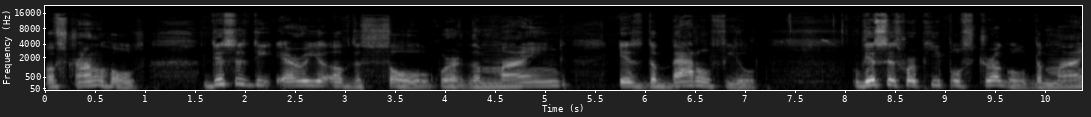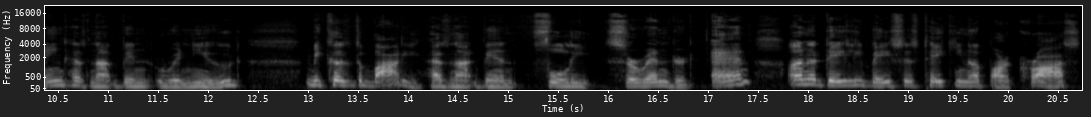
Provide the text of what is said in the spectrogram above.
of strongholds this is the area of the soul where the mind is the battlefield. This is where people struggle. The mind has not been renewed because the body has not been fully surrendered. And on a daily basis, taking up our cross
